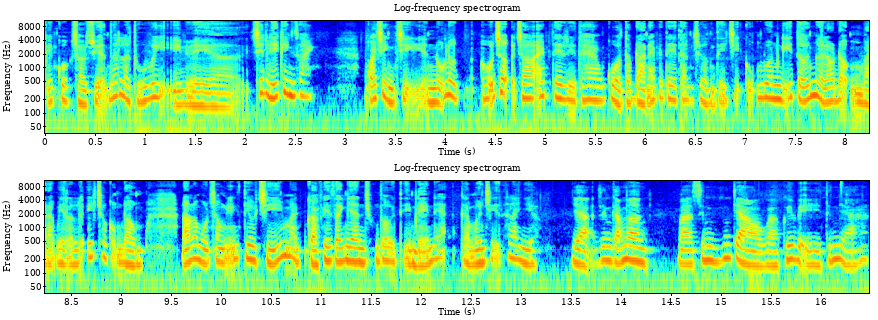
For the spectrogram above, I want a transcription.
cái cuộc trò chuyện rất là thú vị về à, triết lý kinh doanh quá trình chị nỗ lực hỗ trợ cho FPT Retail của tập đoàn FPT tăng trưởng thì chị cũng luôn nghĩ tới người lao động và đặc biệt là lợi ích cho cộng đồng. Đó là một trong những tiêu chí mà cà phê doanh nhân chúng tôi tìm đến đấy ạ. Cảm ơn chị rất là nhiều. Dạ, xin cảm ơn và xin chào và quý vị thính giả.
